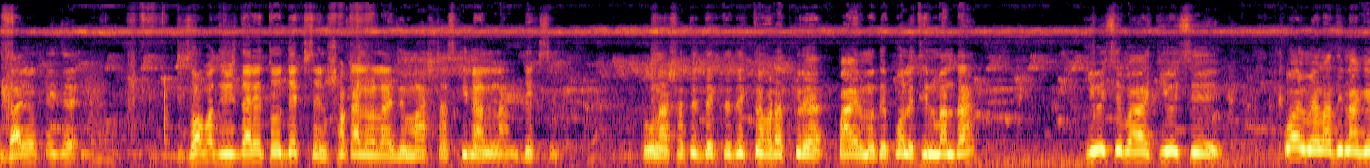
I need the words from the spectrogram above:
যাই হোক, এই যে জগদীশ দ্বারে তো দেখছেন, সকালবেলায় যে মাছ টাছ কিনে আনলাম, দেখছেন। তো ওনার সাথে দেখতে দেখতে হঠাৎ করে পায়ের মধ্যে পলিথিন বান্ধা। কি হয়েছে ভাই, কি হয়েছে? কয় মেলা দিন আগে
